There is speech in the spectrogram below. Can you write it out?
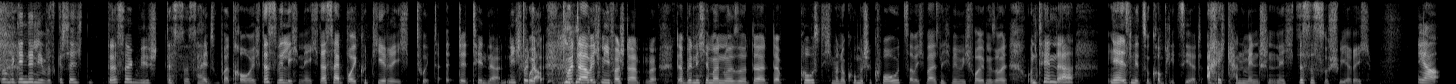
So beginnen die Liebesgeschichten. Das ist irgendwie, das ist halt super traurig. Das will ich nicht. Deshalb boykottiere ich Twitter, äh, Tinder, nicht Twitter. Twitter. Twitter, habe ich nie verstanden. ne? Da bin ich immer nur so, da, da poste ich immer nur komische Quotes, aber ich weiß nicht, wem ich folgen soll. Und Tinder, ja, ist mir zu kompliziert. Ach, ich kann Menschen nicht. Das ist so schwierig. Ja,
